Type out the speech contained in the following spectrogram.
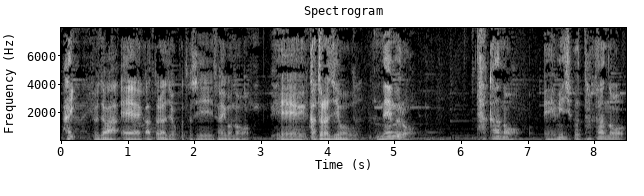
はい。それでは、えー、ガトラジオ今年最後の、えー、ガトラジオ根室、高野、えー、民宿高野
